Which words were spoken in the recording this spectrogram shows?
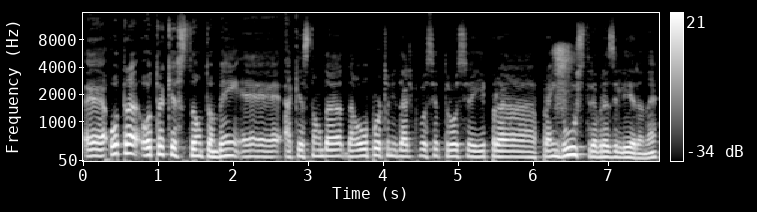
é, outra, outra questão também é a questão da, da oportunidade que você trouxe aí para a indústria brasileira, né?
